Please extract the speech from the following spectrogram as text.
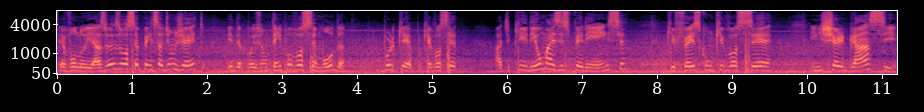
evoluir. Às vezes você pensa de um jeito e depois de um tempo você muda. Por quê? Porque você adquiriu mais experiência que fez com que você enxergasse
